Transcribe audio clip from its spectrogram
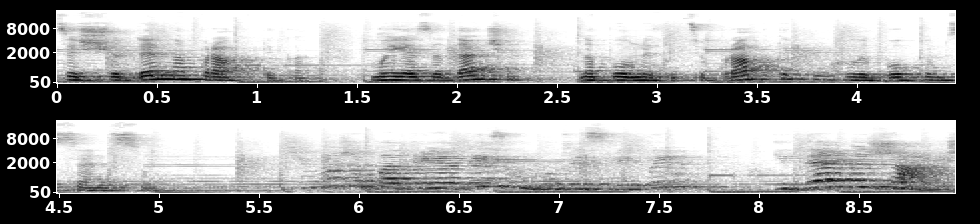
це щоденна практика. Моя задача наповнити цю практику глибоким сенсом. Чи може патріотизм бути сліпим? І де межа між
